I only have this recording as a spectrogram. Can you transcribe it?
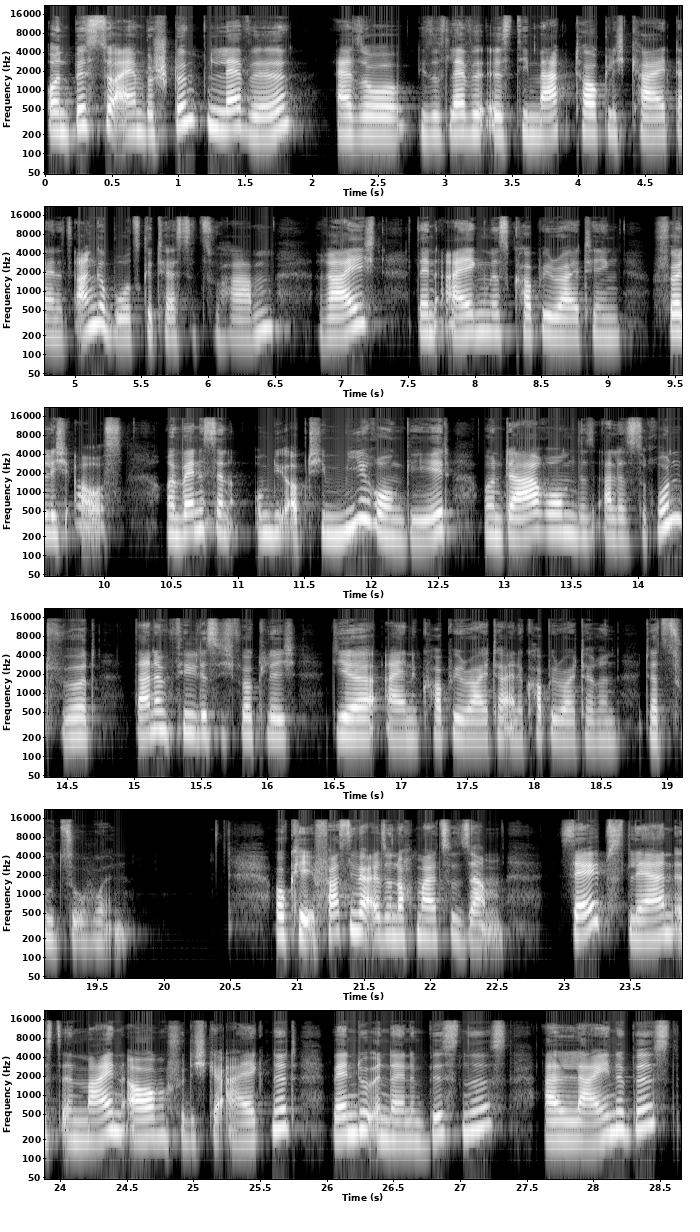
Und bis zu einem bestimmten Level also dieses Level ist, die Markttauglichkeit deines Angebots getestet zu haben, reicht dein eigenes Copywriting völlig aus. Und wenn es dann um die Optimierung geht und darum, dass alles rund wird, dann empfiehlt es sich wirklich, dir einen Copywriter, eine Copywriterin dazu zu holen. Okay, fassen wir also nochmal zusammen. Selbstlernen ist in meinen Augen für dich geeignet, wenn du in deinem Business alleine bist,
